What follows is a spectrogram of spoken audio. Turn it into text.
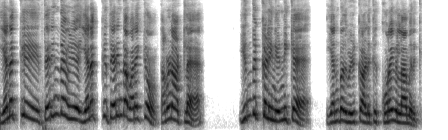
எனக்கு தெரிந்த வி- எனக்கு தெரிந்த வரைக்கும் தமிழ்நாட்டில் இந்துக்களின் எண்ணிக்கை எண்பது விழுக்காடுக்கு குறைவில்லாமல் இருக்கு.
